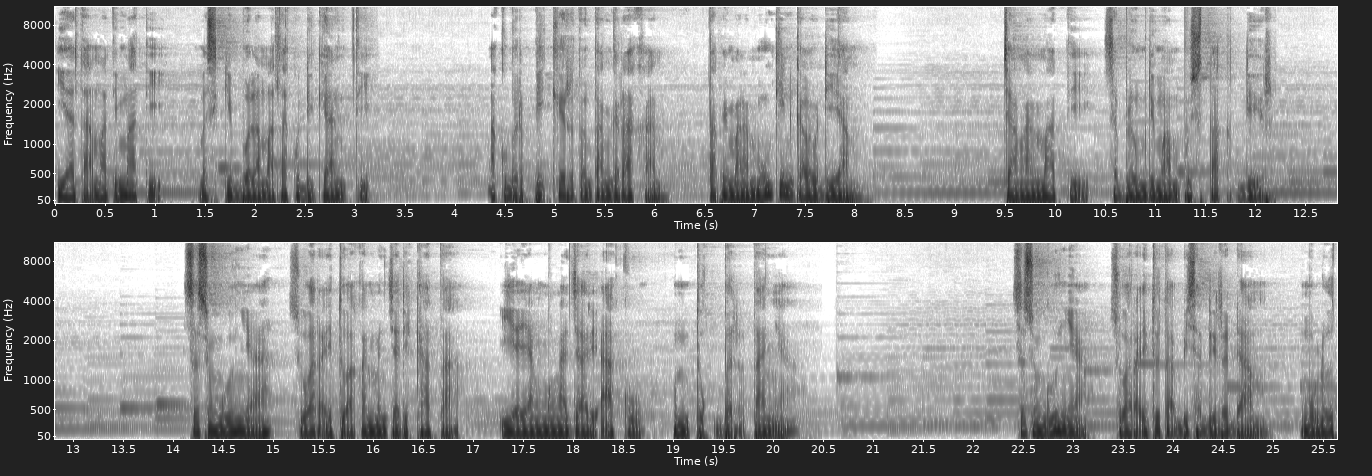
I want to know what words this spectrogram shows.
Ia tak mati-mati, meski bola mataku diganti. Aku berpikir tentang gerakan, tapi mana mungkin kalau diam. Jangan mati sebelum dimampus takdir. Sesungguhnya, suara itu akan menjadi kata, ia yang mengajari aku untuk bertanya. Sesungguhnya, suara itu tak bisa diredam, mulut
